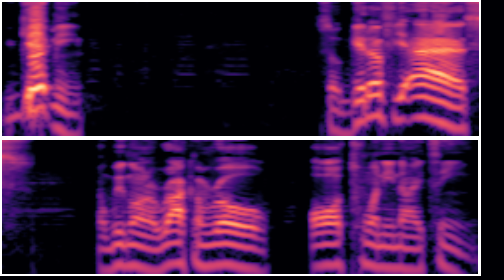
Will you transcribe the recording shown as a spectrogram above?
You get me? So get off your ass, and we're gonna rock and roll all 2019.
